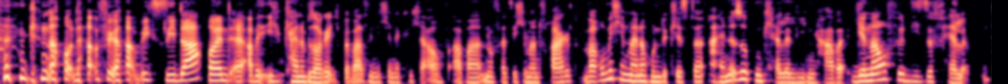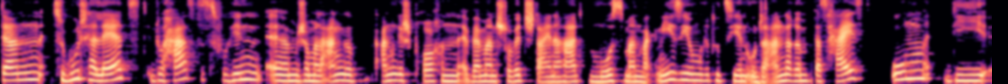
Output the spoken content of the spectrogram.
genau dafür habe ich sie da. Und äh, aber ich, keine Besorge, ich bewahre sie nicht in der Küche auf. Aber nur falls sich jemand fragt, warum ich in meiner Hunde Kiste eine Suppenkelle liegen habe. Genau für diese Fälle. Dann zu guter Letzt, du hast es vorhin ähm, schon mal ange angesprochen, wenn man Strowitzsteine hat, muss man Magnesium reduzieren, unter anderem. Das heißt, um die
